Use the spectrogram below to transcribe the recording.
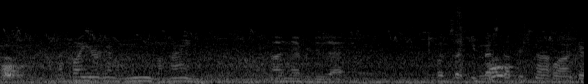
I thought you were gonna leave me behind. I'd never do that. Looks like you messed up your snot locker.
